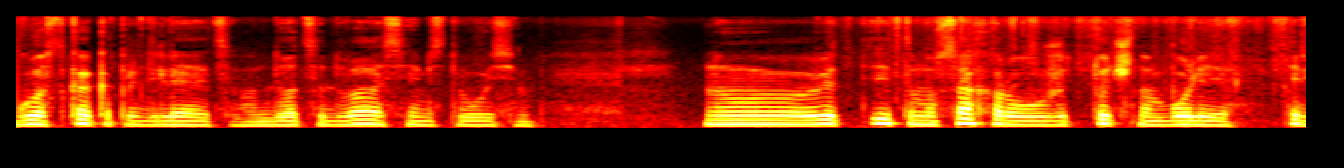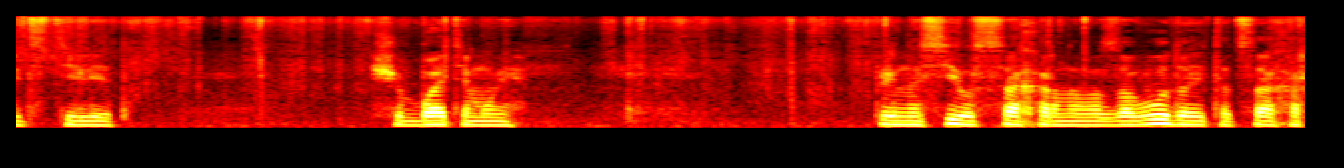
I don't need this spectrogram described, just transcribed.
ГОСТ как определяется. Вот 22, 78. Но этому сахару уже точно более 30 лет. Еще батя мой приносил с сахарного завода этот сахар.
